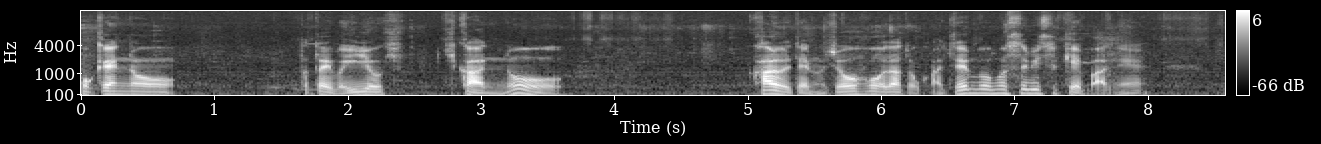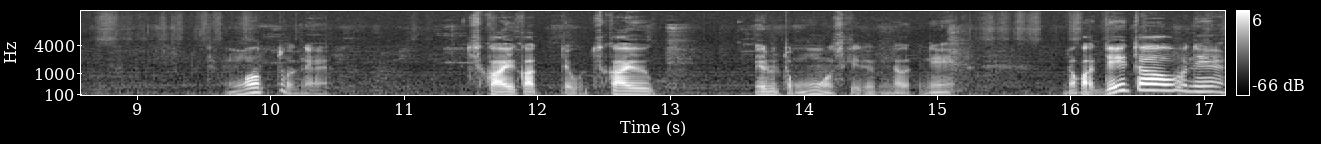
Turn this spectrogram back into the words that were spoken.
険の例えば医療機関のカルテの情報だとか全部結びつけばねもっとね使い勝手を使えると思うんですけどね。だかデータをね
